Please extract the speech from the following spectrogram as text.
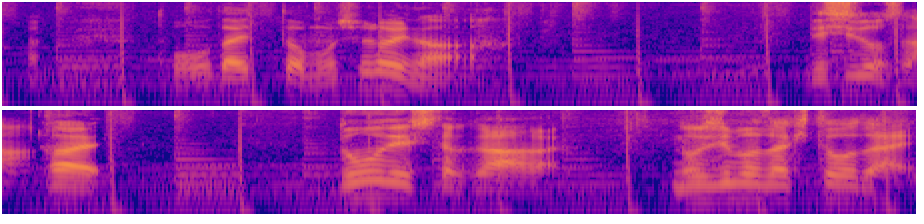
東大って面白いな。で指導さん。はい。どうでしたか？野島崎灯台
